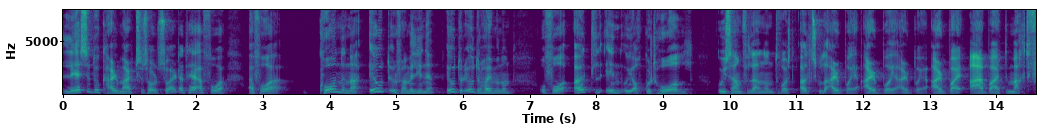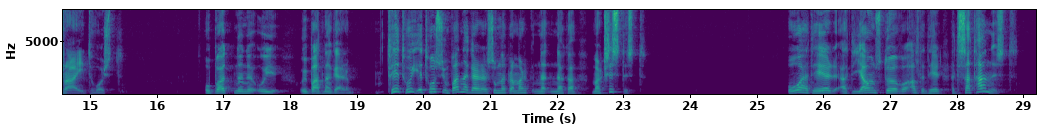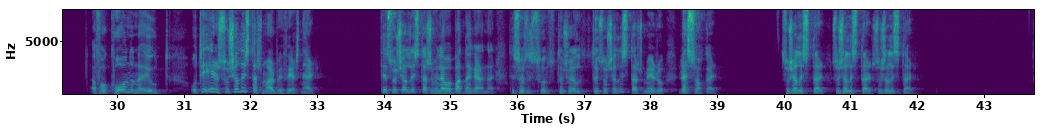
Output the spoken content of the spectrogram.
leser du Karl Marx, så, så er det til å få, å få konene ut ur familjene, ut ur, ut ur heimen, og få ødel inn i okkurt hål, og i samfunnet, og du vet, ødel skulle arbeide, arbeide, arbeide, arbeide, arbeide, makt frei, du vet. Og bøtnene og i, og i badnagere. Det er tog, jeg tog seg om badnagere som nekka, mark, nekka marxistisk. Og at her, at jaunstøv og alt det her, at det er satanist. At få konene ut, og det er sosialister som arbeider for sånn. Det er sosialister som vil lave badnagarene. Det er sosialister som er restsaker. Sosialister, sosialister, sosialister.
